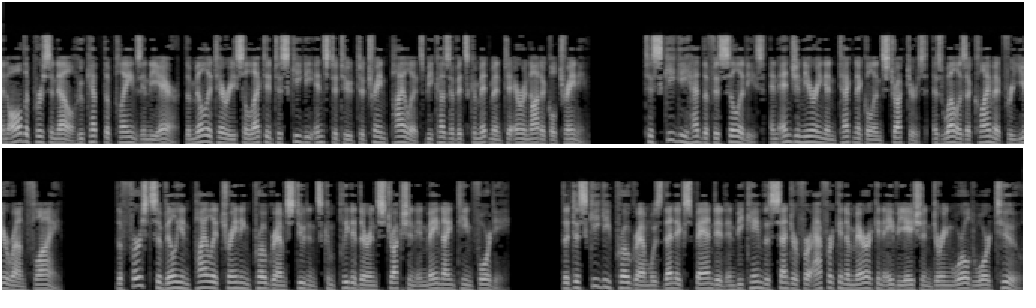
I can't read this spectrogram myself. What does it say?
and all the personnel who kept the planes in the air. The military selected Tuskegee Institute to train pilots because of its commitment to aeronautical training. Tuskegee had the facilities, and engineering and technical instructors, as well as a climate for year-round flying. The first civilian pilot training program students completed their instruction in May 1940. The Tuskegee program was then expanded and became the Center for African American Aviation during World War II.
